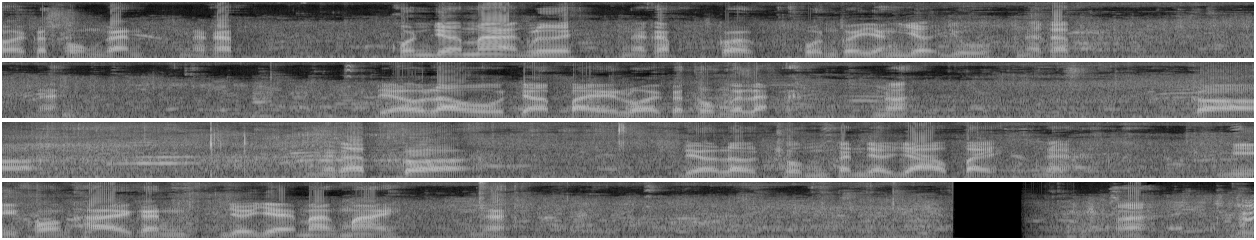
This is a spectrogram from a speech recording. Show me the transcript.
ลอยกระทงกันนะครับ คนเยอะมากเลยนะครับ ก็คนก็ยังเยอะอยู่นะครับนะเดี๋ยวเราจะไปลอยกระทงกันแล้วเนาะ ก็นะครับก็เดี๋ยวเราชมกันยาวๆไปนะมีของขายกันเยอะแยะมากมายนะมาดู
